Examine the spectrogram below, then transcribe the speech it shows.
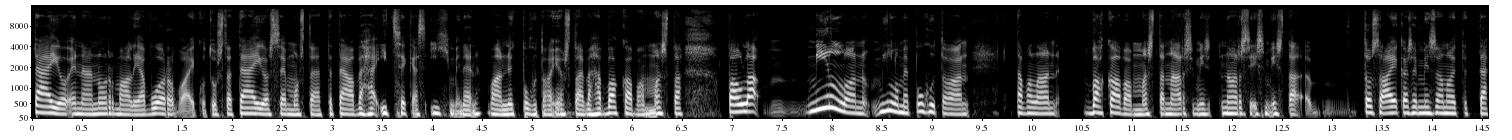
tämä ei ole enää normaalia vuorovaikutusta. Tämä ei ole semmoista, että tämä on vähän itsekäs ihminen, vaan nyt puhutaan jostain vähän vakavammasta. Paula, milloin, milloin me puhutaan tavallaan vakavammasta narsismista. Tuossa aikaisemmin sanoit, että,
